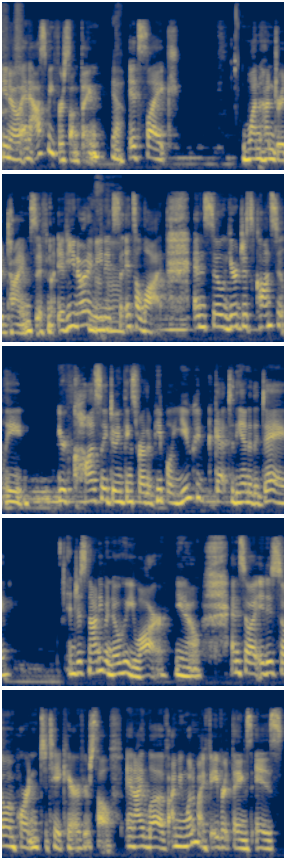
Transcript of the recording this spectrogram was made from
you know, and ask me for something. Yeah. It's like 100 times if if you know what I mean it's it's a lot. And so you're just constantly you're constantly doing things for other people. You could get to the end of the day and just not even know who you are, you know? And so it is so important to take care of yourself. And I love, I mean, one of my favorite things is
